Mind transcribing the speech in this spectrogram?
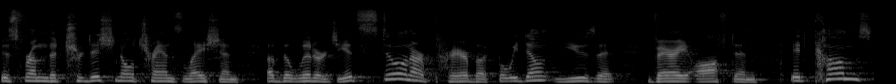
is from the traditional translation of the liturgy. It's still in our prayer book, but we don't use it very often. It comes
